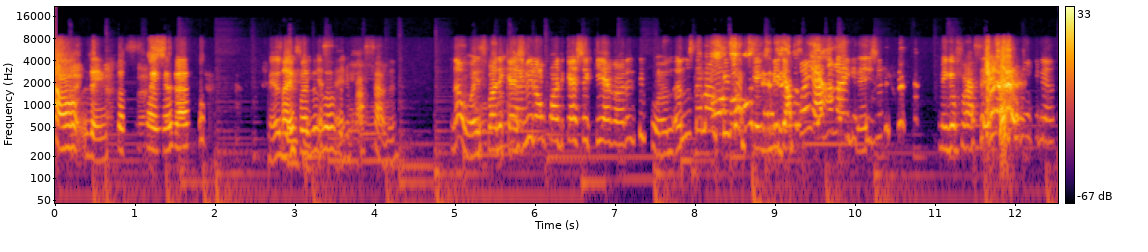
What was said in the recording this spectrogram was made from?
Não, gente. Eu já... Meu Deus, que é dos sério passada. Não, esse podcast virou um podcast aqui agora, tipo, eu, eu não sei mais o que dizer, porque amiga apanhava na igreja. Amiga foi assediada como criança.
